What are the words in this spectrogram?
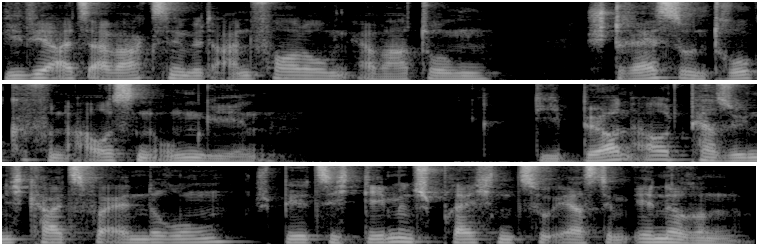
wie wir als Erwachsene mit Anforderungen, Erwartungen, Stress und Druck von außen umgehen. Die Burnout-Persönlichkeitsveränderung spielt sich dementsprechend zuerst im Inneren,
